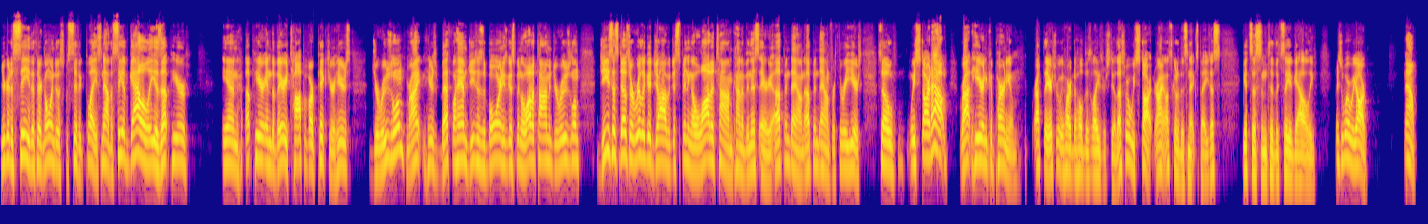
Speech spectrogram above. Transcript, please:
you're going to see that they're going to a specific place. Now, the Sea of Galilee is up here in up here in the very top of our picture. Here's Jerusalem, right? Here's Bethlehem. Jesus is born. He's going to spend a lot of time in Jerusalem. Jesus does a really good job of just spending a lot of time kind of in this area, up and down, up and down for three years. So we start out right here in Capernaum, right there. It's really hard to hold this laser still. That's where we start, right? Let's go to this next page. That gets us into the Sea of Galilee. This is where we are. Now,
